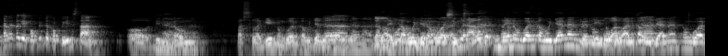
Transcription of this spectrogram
Kan itu kayak kopi teh kopi instan. Oh diminum pas lagi nungguan kehujanan. Hujanan dalam Lain kahujanan gua sih salah. Lain nungguan kahujanan berarti. Nungguan nungguan hujan. kahujanan, nungguan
